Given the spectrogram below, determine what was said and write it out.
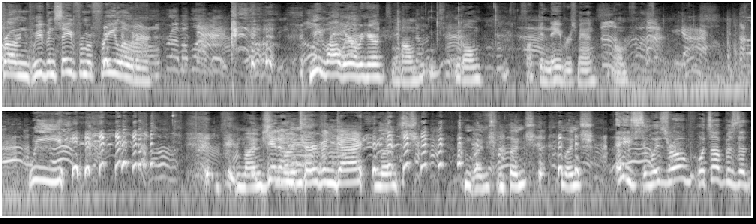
from. We've been saved from a freeloader. Meanwhile, we're over here. Um, um, fucking neighbors, man. Um, We munch, get on the munch, turban guy. munch, munch, munch, munch. Hey, Wizrobe, what's up? Is that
